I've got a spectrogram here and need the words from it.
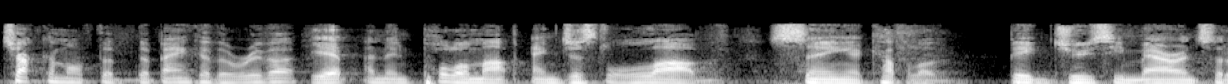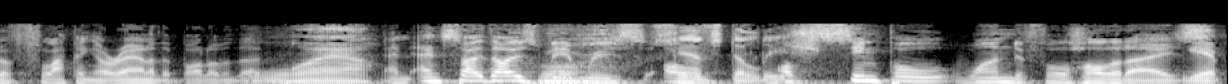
chuck them off the, the bank of the river, Yep. and then pull them up, and just love seeing a couple of big juicy marrons sort of flapping around at the bottom of the Wow. and and so those oh, memories Oh, sounds of, of simple, wonderful holidays Yep.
